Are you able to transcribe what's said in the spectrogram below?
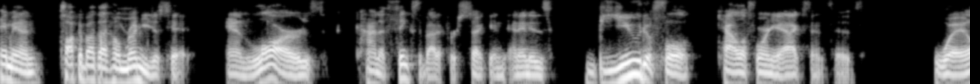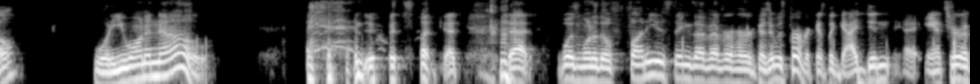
hey man, talk about that home run you just hit. And Lars kind of thinks about it for a second and in his beautiful California accent says, well, what do you want to know? And it was like that, that was one of the funniest things I've ever heard because it was perfect because the guy didn't uh, answer,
